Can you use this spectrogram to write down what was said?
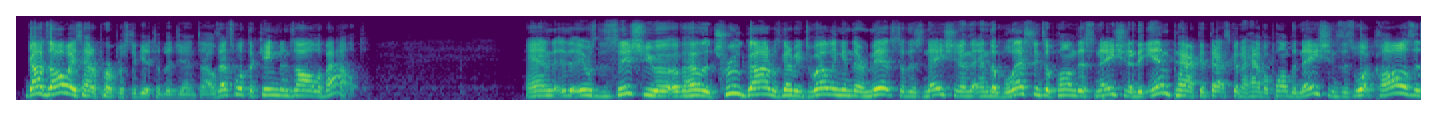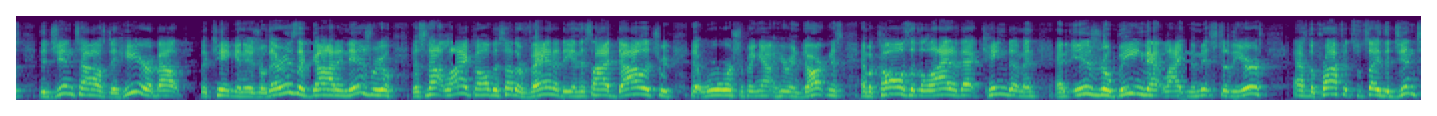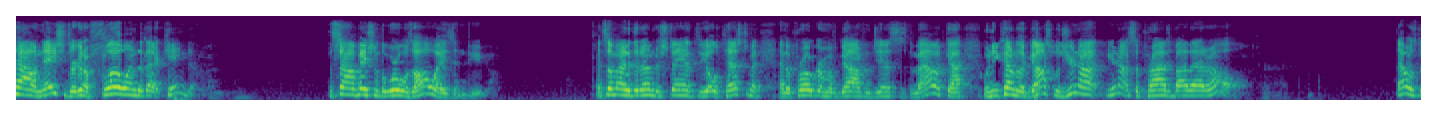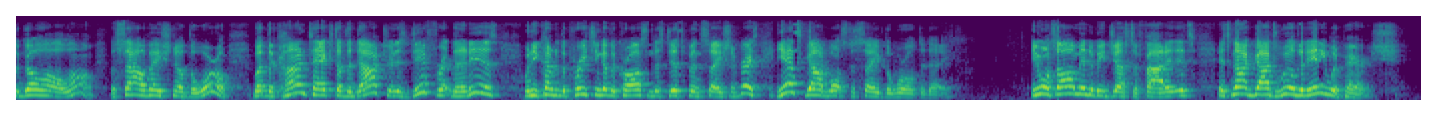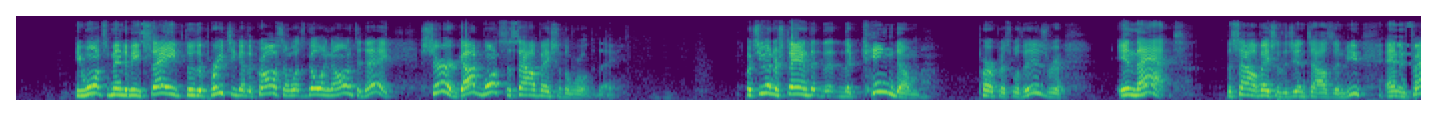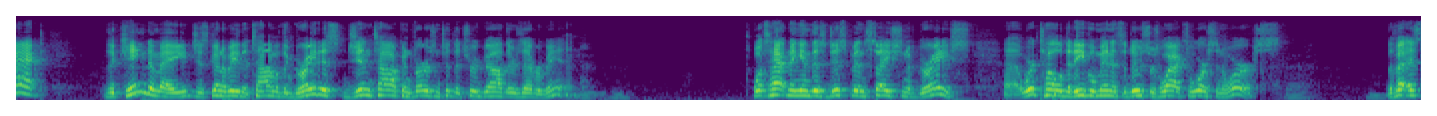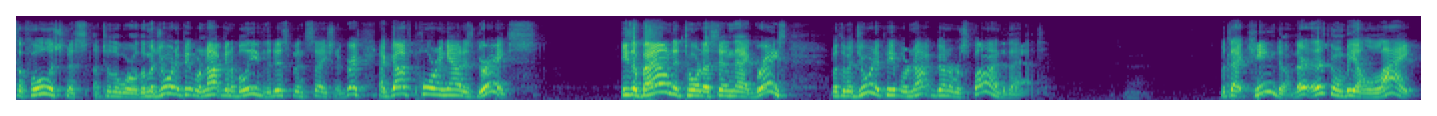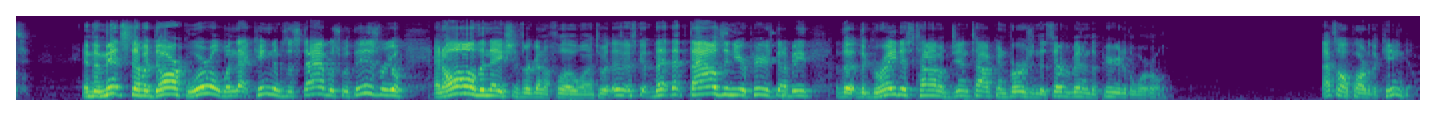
God's always had a purpose to get to the Gentiles. That's what the kingdom's all about. And it was this issue of how the true God was going to be dwelling in their midst of this nation and, and the blessings upon this nation and the impact that that's going to have upon the nations is what causes the Gentiles to hear about the king in Israel. There is a God in Israel that's not like all this other vanity and this idolatry that we're worshiping out here in darkness. And because of the light of that kingdom and, and Israel being that light in the midst of the earth, as the prophets would say, the Gentile nations are going to flow under that kingdom. The salvation of the world was always in view. And somebody that understands the Old Testament and the program of God from Genesis to Malachi, when you come to the Gospels, you're not, you're not surprised by that at all. That was the goal all along, the salvation of the world. But the context of the doctrine is different than it is when you come to the preaching of the cross and this dispensation of grace. Yes, God wants to save the world today. He wants all men to be justified. It's, it's not God's will that any would perish. He wants men to be saved through the preaching of the cross and what's going on today. Sure, God wants the salvation of the world today. But you understand that the, the kingdom purpose with Israel, in that, the salvation of the Gentiles is in view. And in fact, the kingdom age is going to be the time of the greatest Gentile conversion to the true God there's ever been. What's happening in this dispensation of grace? Uh, we're told that evil men and seducers wax worse and worse. It's the foolishness to the world. The majority of people are not going to believe the dispensation of grace. Now, God's pouring out His grace. He's abounded toward us in that grace, but the majority of people are not going to respond to that. But that kingdom, there, there's going to be a light in the midst of a dark world when that kingdom's established with Israel and all the nations are going to flow onto it. It's, it's, that, that thousand year period is going to be the, the greatest time of Gentile conversion that's ever been in the period of the world. That's all part of the kingdom.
